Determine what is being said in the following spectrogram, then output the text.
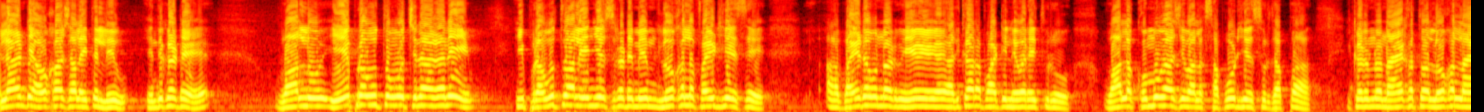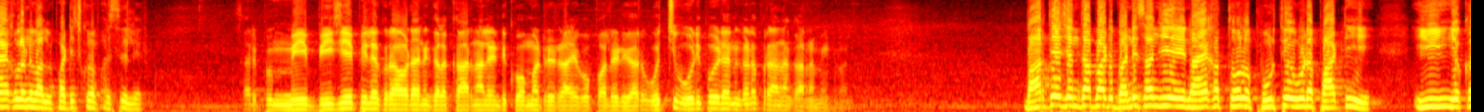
ఎలాంటి అవకాశాలు అయితే లేవు. ఎందుకంటే వాళ్ళు ఏ ప్రభుత్వం వచ్చినా కానీ ఈ ప్రభుత్వాలు ఏం చేస్తున్నారంటే మేము లోకల్లో ఫైట్ చేస్తే ఆ బయట ఉన్న ఏ అధికార పార్టీలు ఎవరైతురో వాళ్ళ కొమ్ము కాసి వాళ్ళకి సపోర్ట్ చేస్తారు తప్ప ఇక్కడ ఉన్న నాయకత్వం లోకల్ నాయకులని వాళ్ళు పట్టించుకునే పరిస్థితి లేదు. సార్ ఇప్పుడు మీ బీజేపీలకు రావడానికి గల కారణాలు ఏంటి కోమటిరెడ్డి రాజగోపాల్ రెడ్డి గారు వచ్చి ఓడిపోయడానికి కూడా ప్రధాన కారణం ఏంటి మరి? భారతీయ జనతా పార్టీ బండి సంజయ్ నాయకత్వంలో పూర్తిగా కూడా పార్టీ ఈ యొక్క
